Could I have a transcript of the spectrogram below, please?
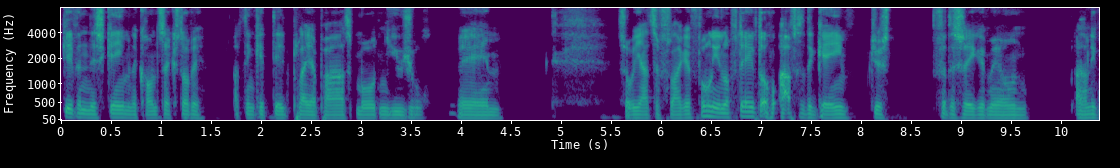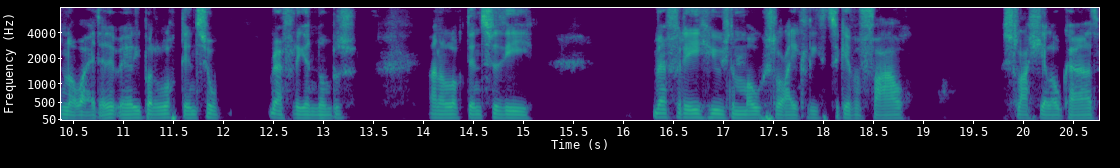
given this game and the context of it, I think it did play a part more than usual. Um, so we had to flag it. Funnily enough, Dave, though, after the game, just for the sake of my own, I don't even know why I did it really, but I looked into referee and numbers, and I looked into the referee who's the most likely to give a foul slash yellow card,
